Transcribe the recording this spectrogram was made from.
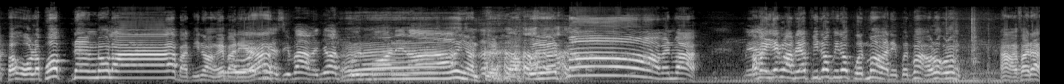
ดพระโอรภพนางโนราบัดพี่น้องไอ้บัดเนี้ยโอ้เนี่ยสิบ้ากันยอดเปิดหมอนี่นะเอ้ยย้อนเปิดหม้อเปิดหม้อเป็นว่าแม่เอาไปยักรอบเดียวพี่น้องพี่น้องเปิดหม้อมาดิเปิดหม้อเอาลงเอาลงอ้าวไฟได้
